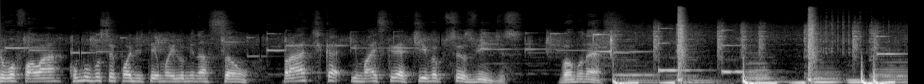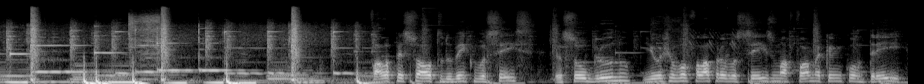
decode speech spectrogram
eu vou falar como você pode ter uma iluminação prática e mais criativa para os seus vídeos. Vamos nessa! Fala pessoal, tudo bem com vocês? Eu sou o Bruno e hoje eu vou falar para vocês uma forma que eu encontrei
